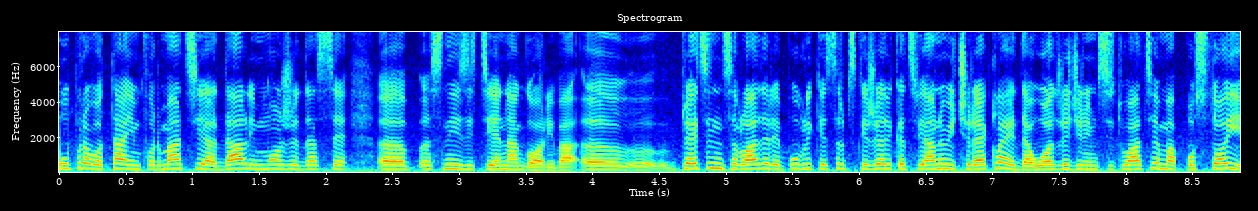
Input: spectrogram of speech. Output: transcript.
upravo ta informacija da li može da se e, snizi cijena goriva. E, predsjednica vlade Republike Srpske Željka Cvijanović rekla je da u određenim situacijama postoji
